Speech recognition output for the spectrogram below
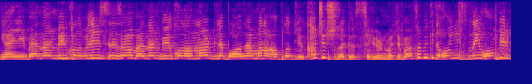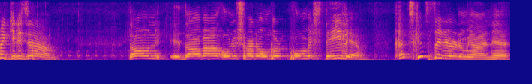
Yani benden büyük olabilirsiniz ama benden büyük olanlar bile bazen bana abla diyor. Kaç yaşında gösteriyorum acaba? Tabii ki de 10 yaşındayım. 11'ime gireceğim. Daha on, e, daha ben 13'lerde 14 15 değilim. Kaç gösteriyorum yani?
